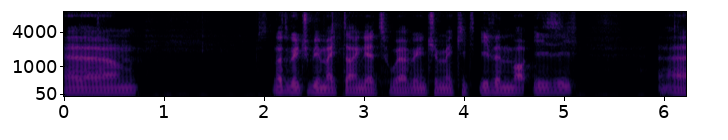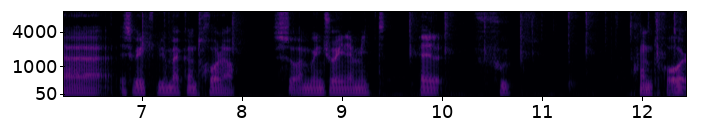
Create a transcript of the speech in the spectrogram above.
Um, it's not going to be my target. We are going to make it even more easy. Uh, it's going to be my controller. So I'm going to rename it L foot control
